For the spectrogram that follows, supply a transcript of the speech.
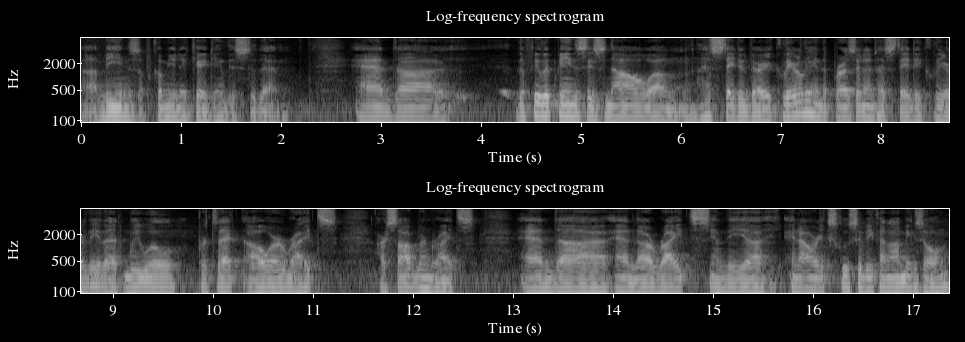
uh, means of communicating this to them. And uh, the Philippines is now um, has stated very clearly, and the president has stated clearly that we will protect our rights, our sovereign rights, and uh, and our rights in the uh, in our exclusive economic zone,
